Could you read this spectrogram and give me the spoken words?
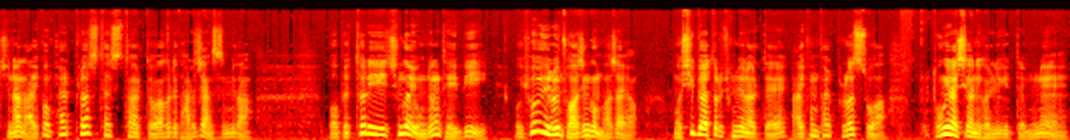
지난 아이폰 8 플러스 테스트할 때와 그리 다르지 않습니다. 뭐 배터리 증가 용량 대비 뭐 효율은 좋아진 건 맞아요. 뭐 12W로 충전할 때 아이폰 8 플러스와 동일한 시간이 걸리기 때문에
